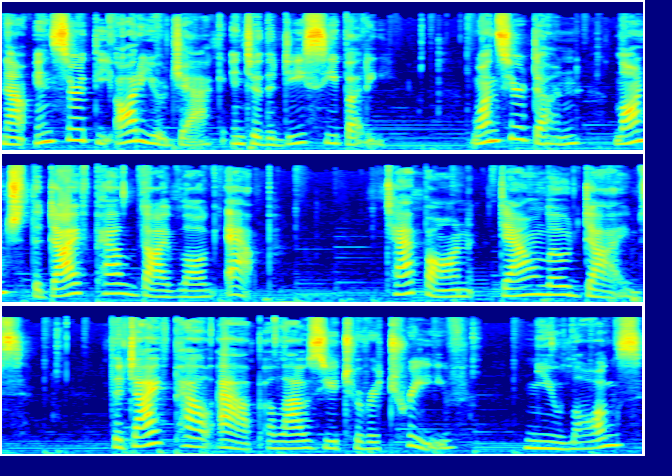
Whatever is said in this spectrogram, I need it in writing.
Now insert the audio jack into the DC Buddy. Once you're done, launch the DivePal Divelog app. Tap on Download Dives. The DivePal app allows you to retrieve new logs,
